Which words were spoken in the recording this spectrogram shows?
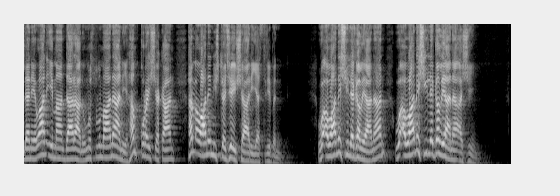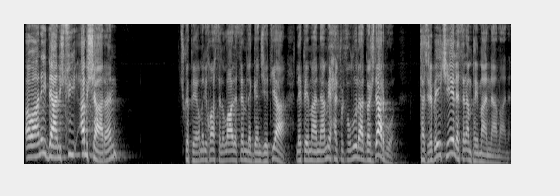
لە نێوان ئیمانداران و موسڵمانانی هەم قوڕەیشەکان هەم ئەوانەی نیشتەجێی شاری یەسریبن و ئەوانەشی لەگەڵیانان و ئەوانەشی لەگەڵیانا ئەژین، ئەوانەی دانیشتووی ئەم شارەن، چونکە پێغەمبەری خوا صلی اللە علیە وسلم لە گەنجێتیا لە پەیماننامەی حلف الفضولات بەشدار بووە، تەجرەبەیەکی هەیە لەسەر ئەم پەیماننامانە.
